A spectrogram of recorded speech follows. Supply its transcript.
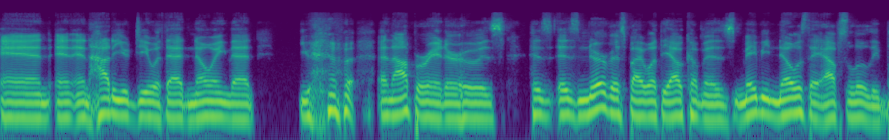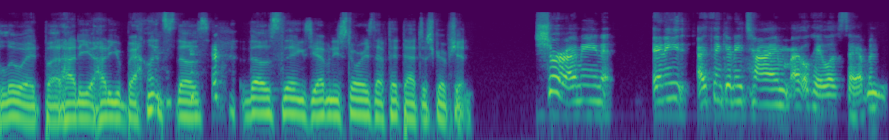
and and and how do you deal with that knowing that you have an operator who is is is nervous by what the outcome is maybe knows they absolutely blew it but how do you how do you balance those those things? Do you have any stories that fit that description? Sure. I mean any i think anytime okay let's say i've been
